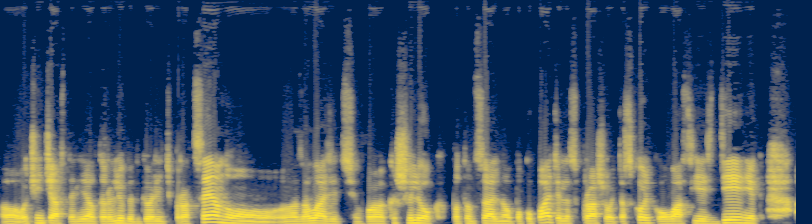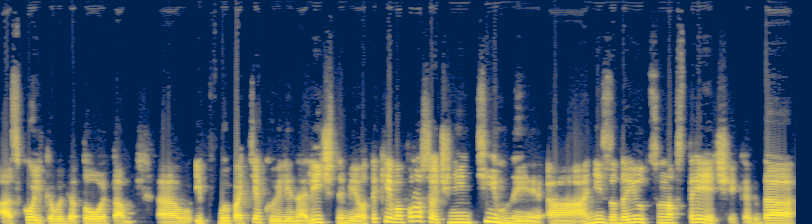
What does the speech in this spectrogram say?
очень часто риэлторы любят говорить про цену, э, залазить в кошелек потенциального покупателя, спрашивать, а сколько у вас есть денег, а сколько вы готовы там э, и в ипотеку или наличными. Вот такие вопросы очень интимные, а, они задаются на встрече, когда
